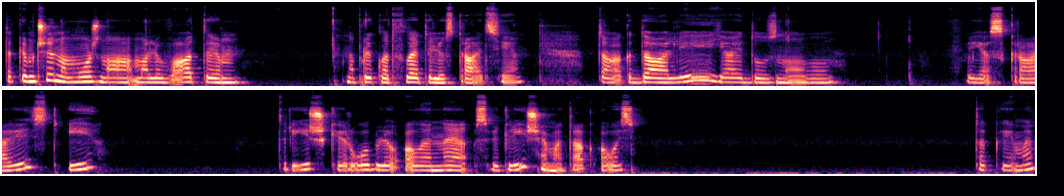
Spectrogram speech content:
Таким чином можна малювати, наприклад, флет ілюстрації. Так, далі я йду знову в яскравість і трішки роблю, але не світлішими, так, а ось такими.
